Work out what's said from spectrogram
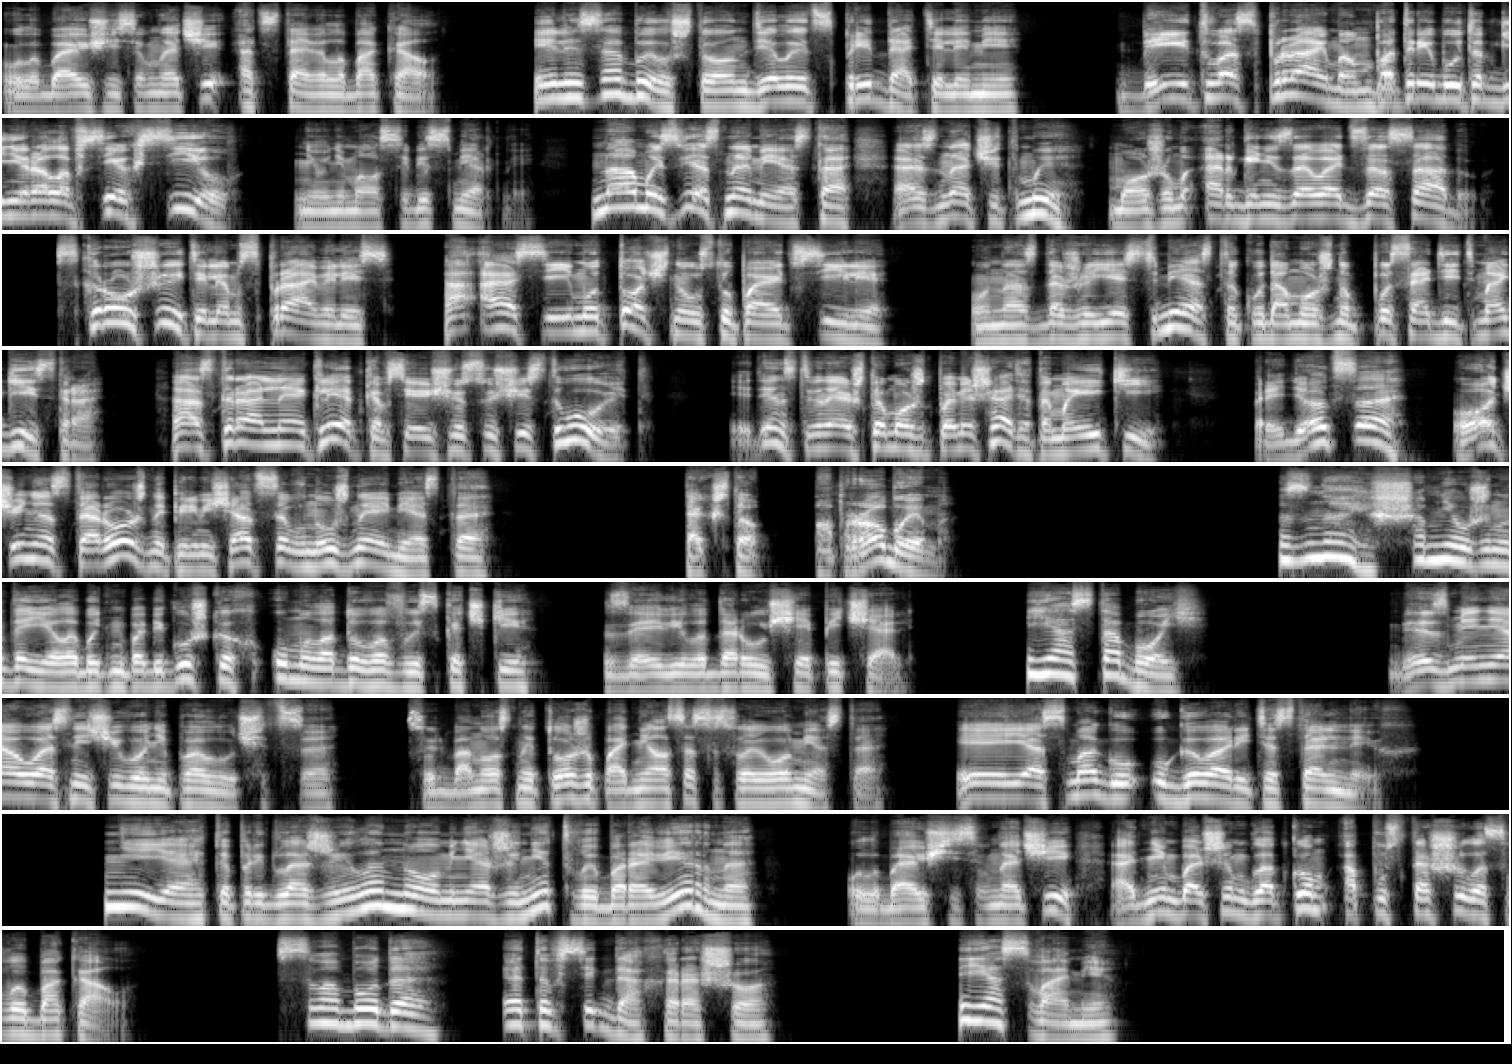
улыбающийся в ночи отставила бокал. «Или забыл, что он делает с предателями?» «Битва с Праймом потребует от генерала всех сил», — не унимался Бессмертный. «Нам известно место, а значит, мы можем организовать засаду. С Крушителем справились, а Аси ему точно уступает в силе. У нас даже есть место, куда можно посадить магистра. Астральная клетка все еще существует. Единственное, что может помешать, это маяки. Придется очень осторожно перемещаться в нужное место. Так что попробуем. «Знаешь, а мне уже надоело быть на побегушках у молодого выскочки», заявила дарующая печаль. «Я с тобой». «Без меня у вас ничего не получится». Судьбоносный тоже поднялся со своего места и я смогу уговорить остальных». «Не я это предложила, но у меня же нет выбора, верно?» Улыбающийся в ночи, одним большим глотком опустошила свой бокал. «Свобода — это всегда хорошо». Я с вами».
